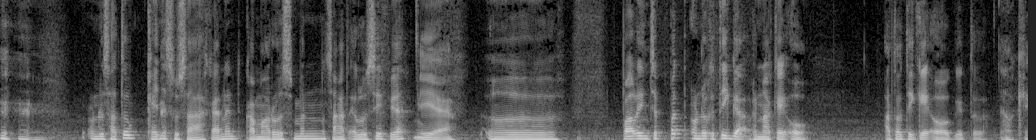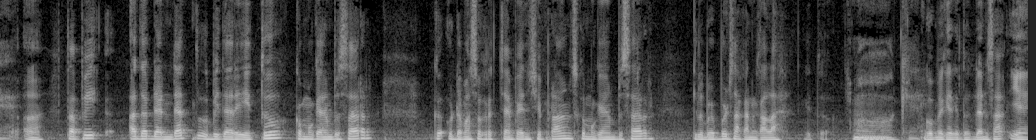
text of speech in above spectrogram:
Ronde satu kayaknya susah. Karena Kamaru Usman sangat elusif ya. Iya. eh paling cepet ronde ketiga kena KO atau TKO gitu. Oke. Eh, tapi other than that lebih dari itu kemungkinan besar ke, udah masuk ke championship rounds kemungkinan besar Gilbert Burns akan kalah gitu. Oh, Oke. Gue mikir gitu dan ya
